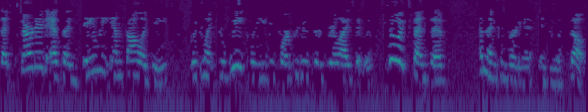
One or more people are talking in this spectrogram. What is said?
That started as a daily anthology, which went to weekly before producers realized it was too expensive, and then converting it into a soap.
